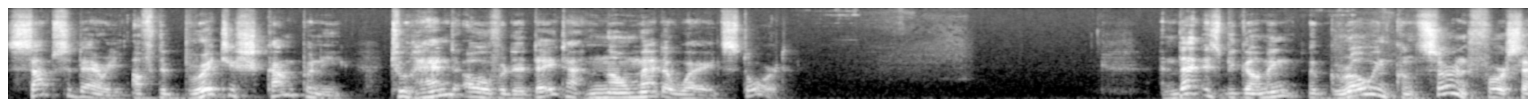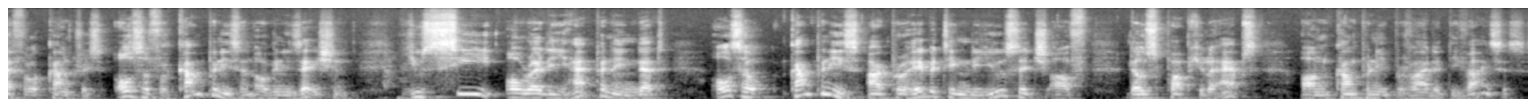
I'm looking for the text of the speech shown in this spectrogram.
subsidiary of the British company to hand over the data no matter where it's stored. And that is becoming a growing concern for several countries, also for companies and organizations. You see already happening that also companies are prohibiting the usage of those popular apps on company provided devices.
